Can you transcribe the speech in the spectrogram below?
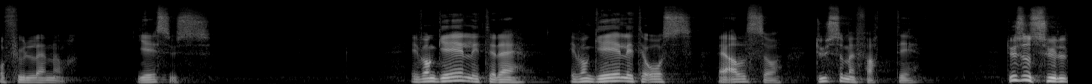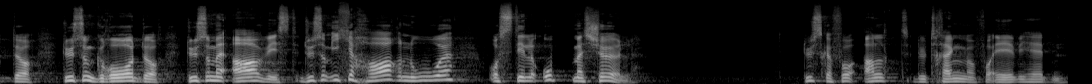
og fullender, Jesus. Evangeliet til deg, evangeliet til oss, er altså du som er fattig. Du som sulter, du som gråter, du som er avvist, du som ikke har noe å stille opp med sjøl. Du skal få alt du trenger for evigheten,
